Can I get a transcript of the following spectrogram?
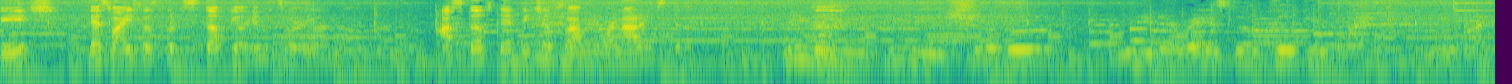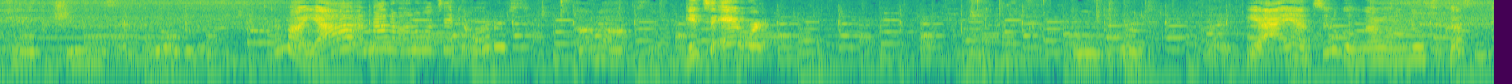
Bitch. That's why you supposed to put stuff your inventory. I know, I know. I stuffed that bitch up so I won't run out of stuff. You need you need sugar, you need that red stuff cookie, blank, you need blank cake, cheese, and the yogurt. Come on, y'all. Am I the only one taking orders? Oh no. Get to Edward. Right. Yeah, I am too, but we don't want to lose the customers.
